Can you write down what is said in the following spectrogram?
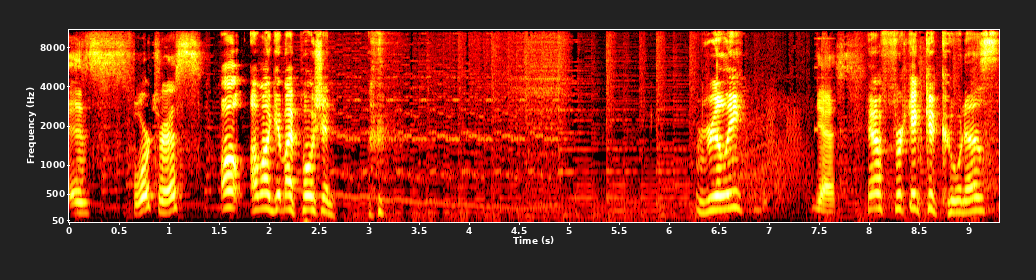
It's Forretress. Oh, I want to get my potion. really? Yes. You have freaking Kakunas?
